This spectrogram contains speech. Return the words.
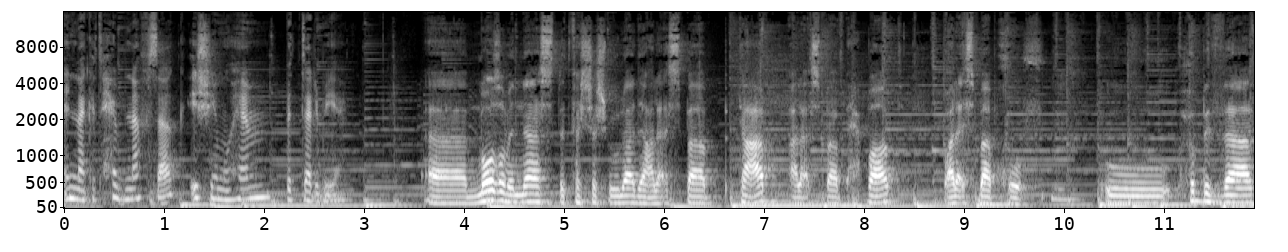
إنك تحب نفسك إشي مهم بالتربية؟ آه معظم الناس بتفشش بأولادها على أسباب تعب على أسباب إحباط وعلى أسباب خوف. وحب الذات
